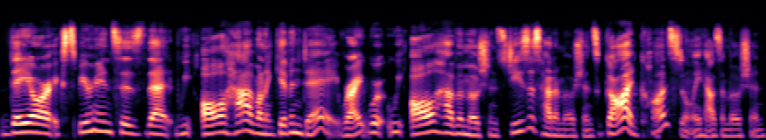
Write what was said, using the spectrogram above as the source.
they are experiences that we all have on a given day, right? We're, we all have emotions. Jesus had emotions. God constantly has emotion.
